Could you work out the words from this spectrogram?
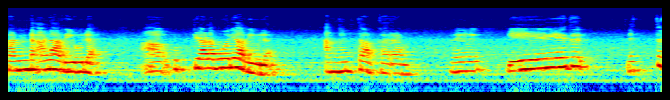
കണ്ട അതിനറിയൂല ആ കുട്ടികളെ പോലെ അറിയൂല. അങ്ങനത്തെ ആൾക്കാരാണ്. അല്ലെങ്കിൽ ഏത് എത്ര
